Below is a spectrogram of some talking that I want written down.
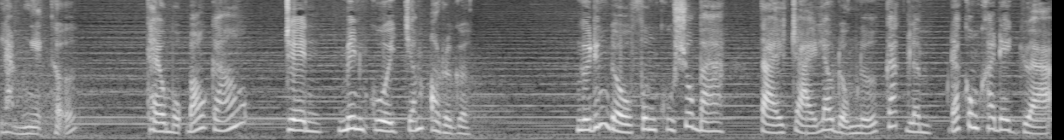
làm nghẹt thở. Theo một báo cáo trên mincui.org, người đứng đầu phân khu số 3 tại trại lao động nữ Cát Lâm đã công khai đe dọa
